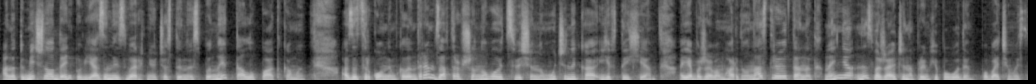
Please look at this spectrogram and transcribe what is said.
Анатомічно день пов'язаний з верхньою частиною спини та лопатками. А за церковним календарем завтра вшановують священномученика Євтихія. А я бажаю вам гарного настрою та натхнення, незважаючи на примхи погоди. Побачимось.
